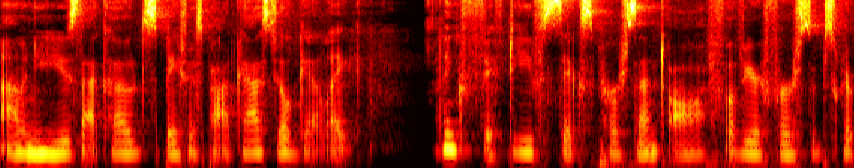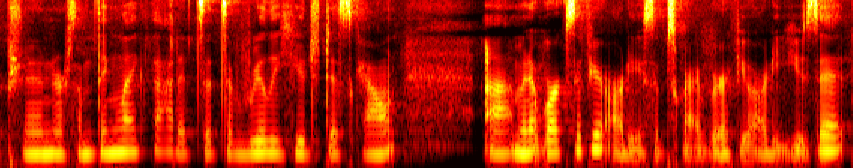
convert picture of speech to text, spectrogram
um, and you use that code spacious podcast, you'll get like I think 56% off of your first subscription or something like that. It's it's a really huge discount. Um, and it works if you're already a subscriber, if you already use it.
